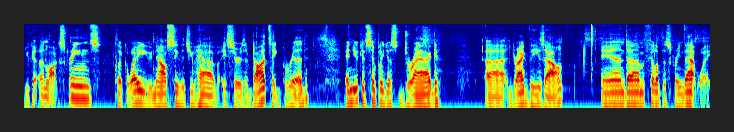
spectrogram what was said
You could unlock screens click away. You now see that you have a series of dots a grid and you could simply just drag uh, drag these out and um, fill up the screen that way.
